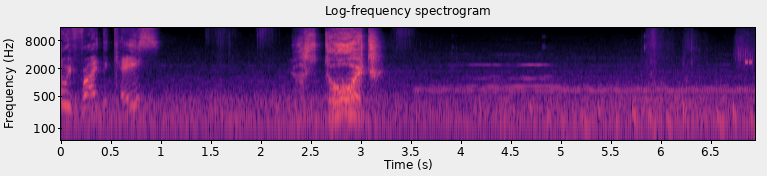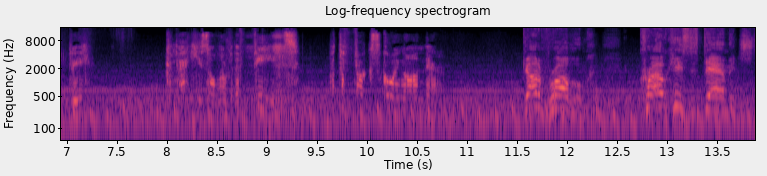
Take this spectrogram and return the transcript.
And tell her we fried the case? Just do it. V? Konpeki's all over the feeds. What the fuck's going on there? Got a problem. Cryo case is damaged.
